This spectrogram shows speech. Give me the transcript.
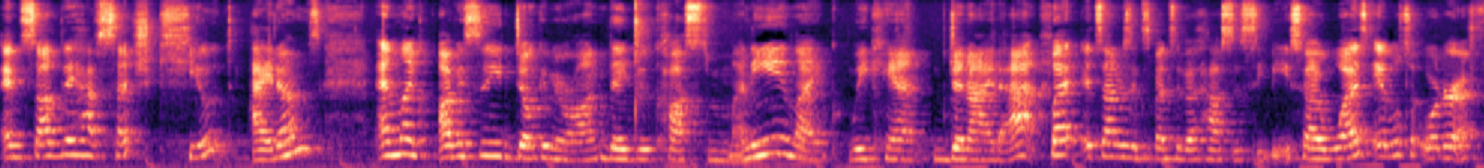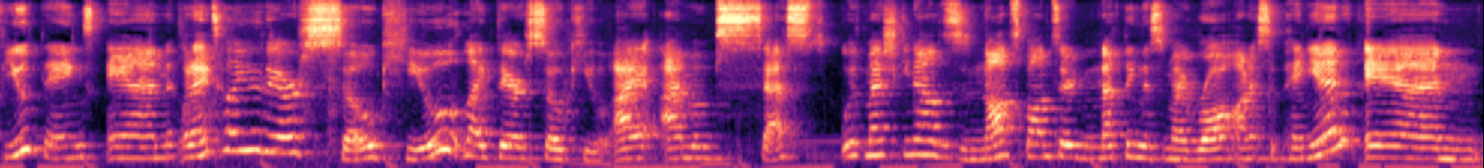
and saw that they have such cute items. And like, obviously, don't get me wrong, they do cost money. Like, we can't deny that, but it's not as expensive as House of CB. So I was able to order a few things. And when I tell you they are so cute, like they're so cute. I, I'm obsessed with Meshki now. This is not sponsored, nothing. This is my raw, honest opinion. And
